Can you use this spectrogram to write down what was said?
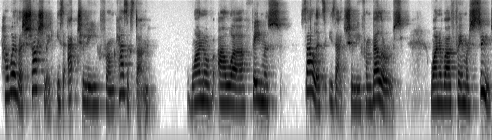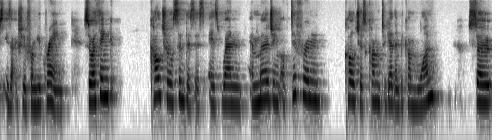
However, shashlik is actually from Kazakhstan. One of our famous salads is actually from Belarus. One of our famous soups is actually from Ukraine. So I think cultural synthesis is when a merging of different cultures come together and become one. So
